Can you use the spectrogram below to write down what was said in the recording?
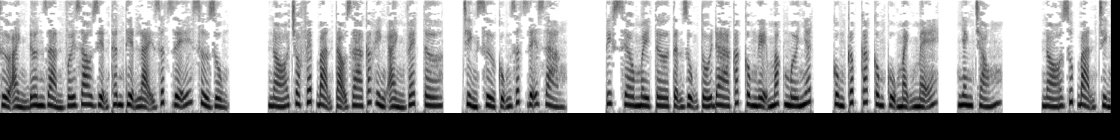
sửa ảnh đơn giản với giao diện thân thiện lại rất dễ sử dụng. Nó cho phép bạn tạo ra các hình ảnh vector, chỉnh sửa cũng rất dễ dàng. Pixelmator tận dụng tối đa các công nghệ mắc mới nhất, cung cấp các công cụ mạnh mẽ, nhanh chóng. Nó giúp bạn chỉnh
